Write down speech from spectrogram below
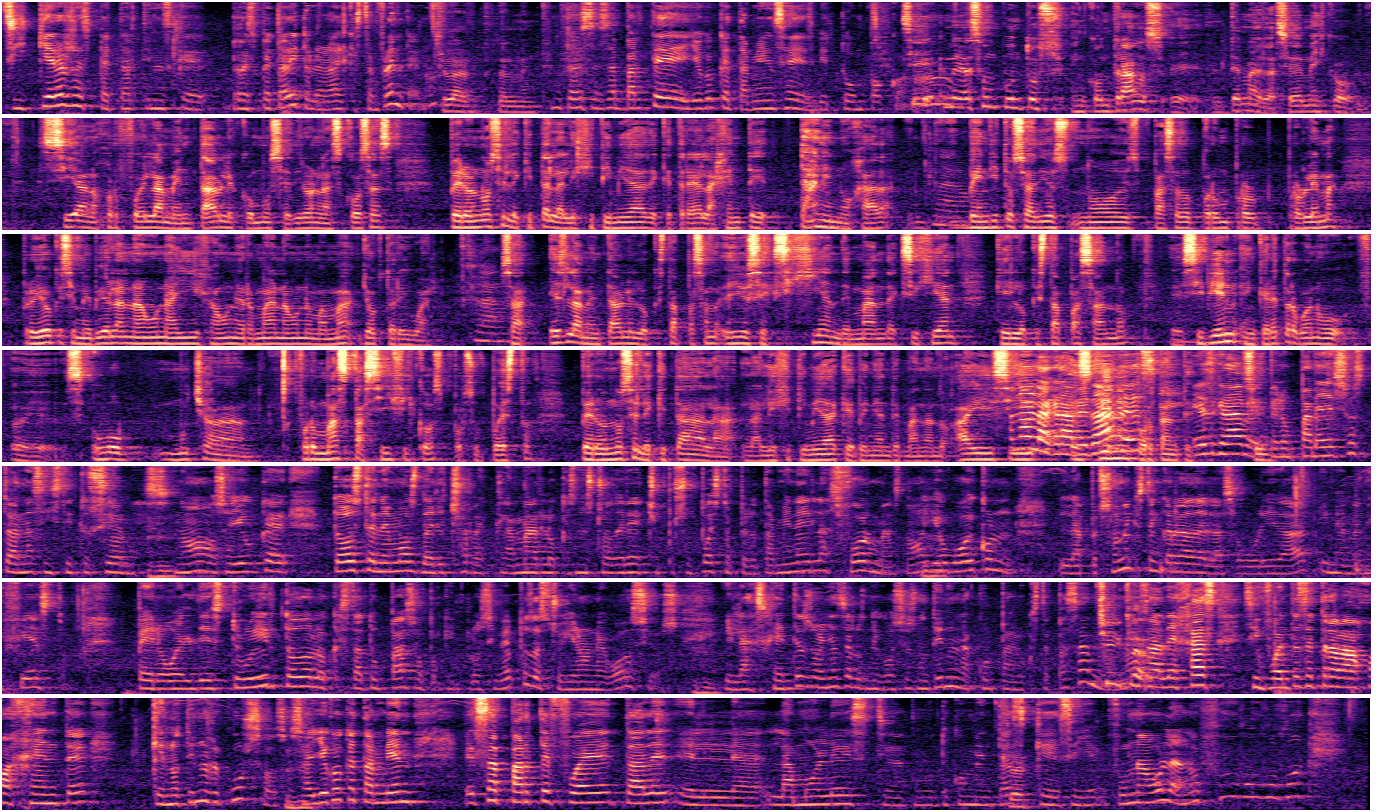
si quieres respetar, tienes que respetar y tolerar al que está enfrente, ¿no? Claro, totalmente. Entonces, esa parte yo creo que también se desvirtuó un poco. Sí, mira, son puntos encontrados. Eh, el tema de la Ciudad de México, sí, a lo mejor fue lamentable cómo se dieron las cosas, pero no se le quita la legitimidad de que trae a la gente tan enojada. Bendito sea Dios, no he pasado por un problema, pero yo que si me violan a una hija, a una hermana, a una mamá, yo actuaría igual. O sea, es lamentable lo que está pasando. Ellos exigían demanda, exigían que lo que está pasando, eh, si bien en Querétaro, bueno, eh, hubo mucha fueron más pacíficos, por supuesto, pero no se le quita la, legitimidad que venían demandando. Ahí sí no, la gravedad es bien importante. Es grave, pero para eso están las instituciones, ¿no? O sea, yo creo que todos tenemos derecho a reclamar lo que es nuestro derecho, por supuesto, pero también hay las formas, ¿no? Yo voy con la persona que está encargada de la seguridad y me manifiesto, pero el destruir todo lo que está a tu paso, porque inclusive pues destruyeron negocios y las gentes dueñas de los negocios no tienen la culpa de lo que está pasando. ¿no? O sea, dejas sin fuentes de trabajo a gente que no tiene recursos. O sea, yo creo que también esa parte fue tal el, la molestia, como tú comentas, que se, fue una ola, ¿no?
